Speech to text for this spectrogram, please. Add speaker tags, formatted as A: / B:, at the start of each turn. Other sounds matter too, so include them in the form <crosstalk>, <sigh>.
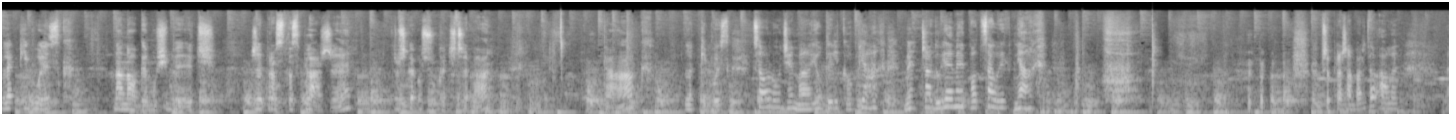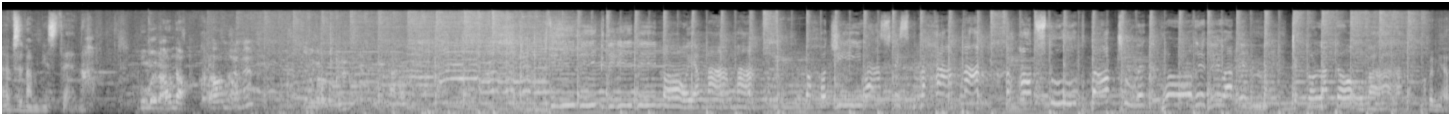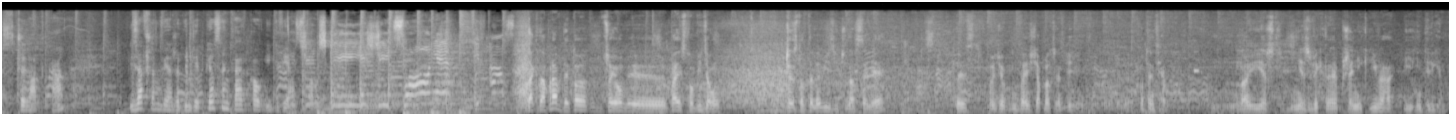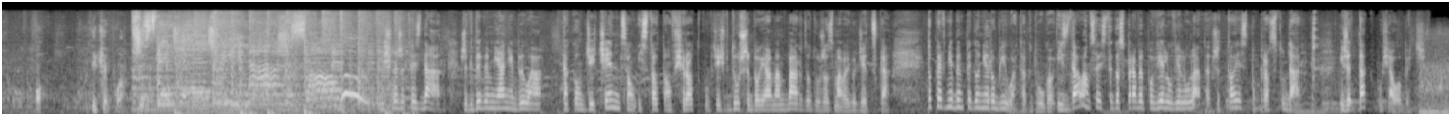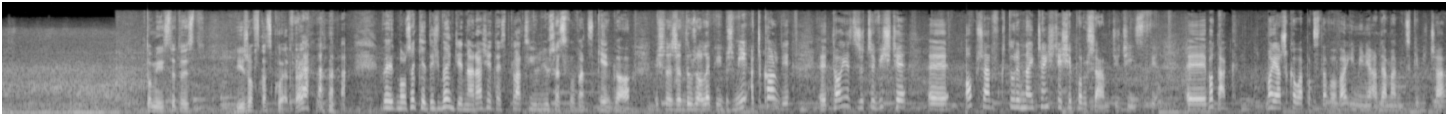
A: Lekki błysk na nogę musi być, że prosto z plaży. Troszkę oszukać trzeba. Tak, lekki błysk. Co ludzie mają tylko piach, my czadujemy po całych dniach. <laughs> Przepraszam bardzo, ale e, wzywa mnie scena.
B: Bumerang.
A: Ono, ono.
B: Idziemy na roboty?
C: Może miała z trzy latka i zawsze mówiła, że będzie piosenkarką i gwiazdą.
B: Tak naprawdę to, co ją y, Państwo widzą często w telewizji czy na scenie, to jest powiedziałbym 20% jej y, potencjału. No i jest niezwykle przenikliwa i inteligentna. O, i ciepła.
D: Wszystkie dzieci nasze są.
A: Myślę, że to jest dar, że gdybym ja nie była taką dziecięcą istotą w środku, gdzieś w duszy, bo ja mam bardzo dużo z małego dziecka, to pewnie bym tego nie robiła tak długo. I zdałam sobie z tego sprawę po wielu, wielu latach, że to jest po prostu dar i że tak musiało być.
E: To miejsce to jest Jeżowska Square, tak? <laughs>
A: Może kiedyś będzie. Na razie to jest plac Juliusza Słowackiego. Myślę, że dużo lepiej brzmi, aczkolwiek y, to jest rzeczywiście y, obszar, w którym najczęściej się poruszałam w dzieciństwie. Y, Bo tak, moja szkoła podstawowa imienia Adama Mickiewicza,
